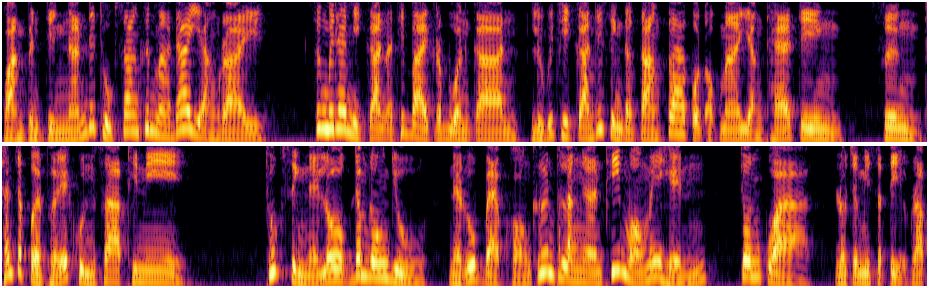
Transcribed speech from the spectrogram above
ความเป็นจริงนั้นได้ถูกสร้างขึ้นมาได้อย่างไร ซึ่งไม่ได้มีการอธิบายกระบวนการ หรือวิธีการที่สิ่งต่างๆ ปรากฏออกมาอย่างแท้จริง ซึ่งฉันจะเปิดเผยให้คุณทราบที่นี่ ทุกสิ่งในโลกดำรงอยู่ในรูปแบบของคลื่นพลังงานที่มองไม่เห็น จนกว่าเราจะมีสติรับ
